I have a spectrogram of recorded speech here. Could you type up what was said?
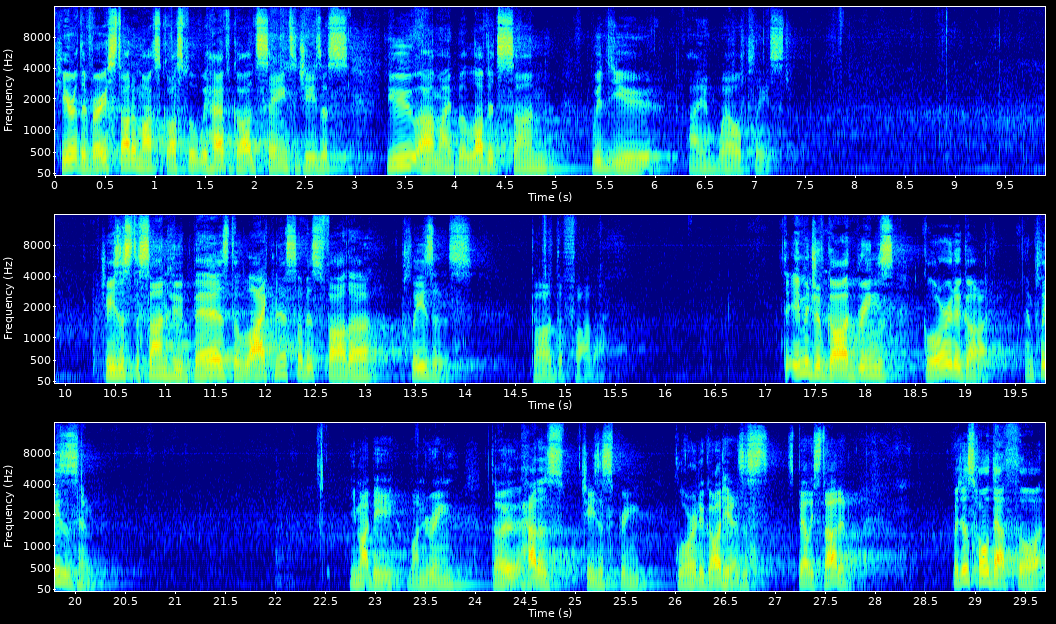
Here at the very start of Mark's Gospel, we have God saying to Jesus, You are my beloved Son, with you I am well pleased. Jesus, the Son who bears the likeness of his Father, pleases God the Father. The image of God brings glory to God and pleases him. You might be wondering, though, how does Jesus bring glory to God here? It's barely started. But just hold that thought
